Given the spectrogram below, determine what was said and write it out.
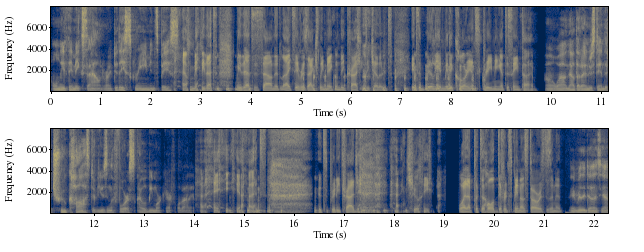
Only if they make sound, right? Do they scream in space? maybe that's maybe that's the sound that lightsabers actually make when they crash into each other. It's it's a billion midichlorians screaming at the same time. Oh wow! Now that I understand the true cost of using the force, I will be more careful about it. yeah, it's it's pretty tragic, actually. Boy, that puts a whole different spin on Star Wars, doesn't it? It really does, yeah.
